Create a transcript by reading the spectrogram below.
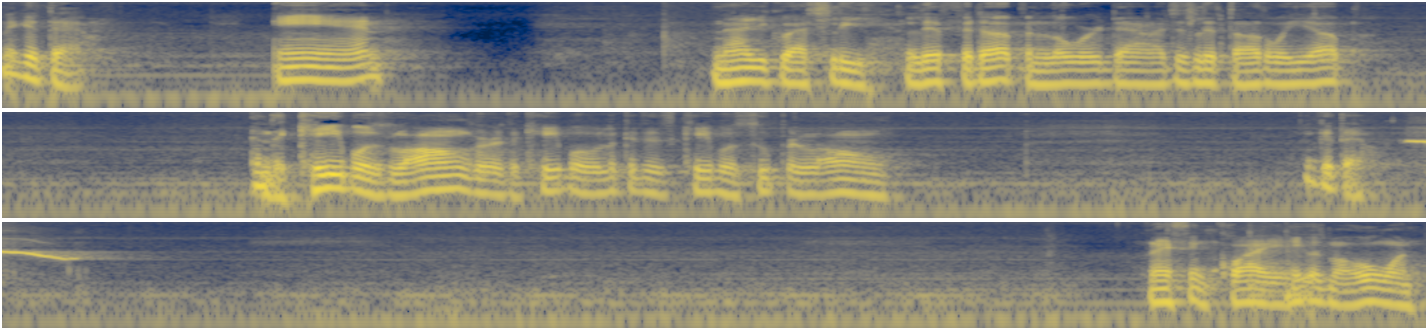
Look at that. And now you can actually lift it up and lower it down. I just lift all the way up. And the cable is longer. The cable, look at this cable, is super long. Look at that. Nice and quiet. Here goes my old one.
